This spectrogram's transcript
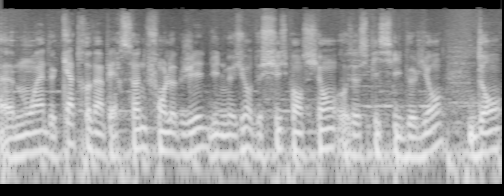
euh, moins de 80 personnes font l'objet d'une mesure de suspension aux hospices de Lyon, dont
